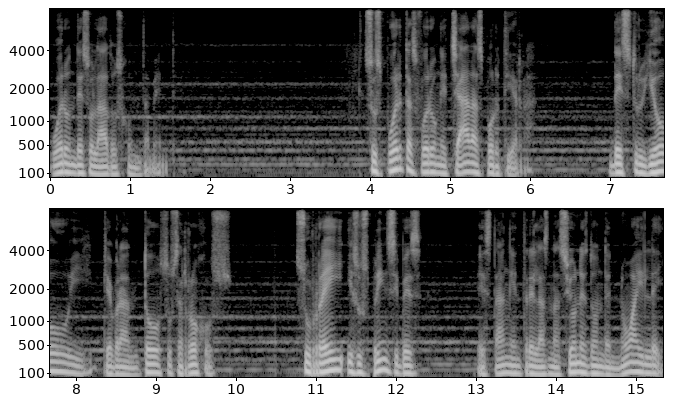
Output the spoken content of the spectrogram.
fueron desolados juntamente. Sus puertas fueron echadas por tierra. Destruyó y quebrantó sus cerrojos. Su rey y sus príncipes están entre las naciones donde no hay ley.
